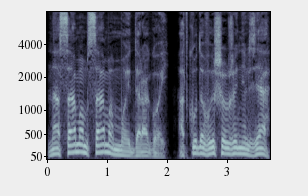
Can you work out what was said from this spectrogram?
На самом-самом, мой дорогой, откуда выше уже нельзя».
